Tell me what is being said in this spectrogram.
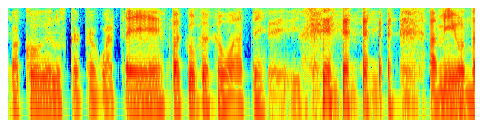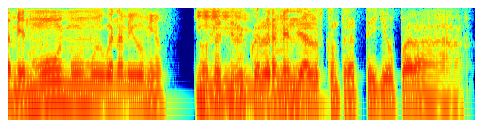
Paco de los cacahuates. Eh, Paco Cacahuate. Sí, sí, sí. Amigo Mm. también, muy, muy, muy buen amigo mío. No Y sé si recuerdas que un tremendo. día los contraté yo para,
